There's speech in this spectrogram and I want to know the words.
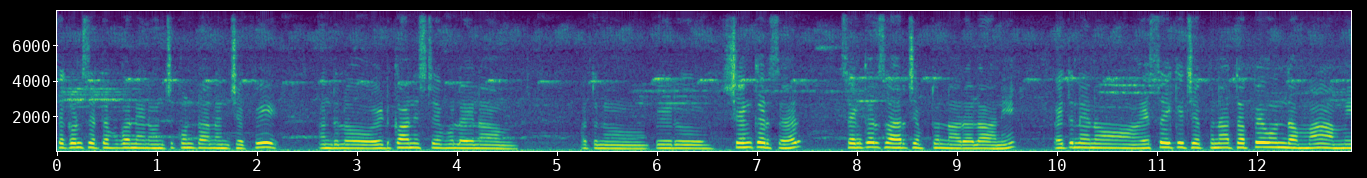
సెకండ్ సెటప్గా నేను ఉంచుకుంటానని చెప్పి అందులో హెడ్ కానిస్టేబుల్ అయిన అతను పేరు శంకర్ సార్. శంకర్ సార్ చెప్తున్నారు అలా అని. అయితే నేను ఎస్ఐకి చెప్పిన తప్పే ఉందమ్మా మీ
